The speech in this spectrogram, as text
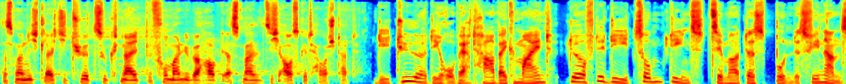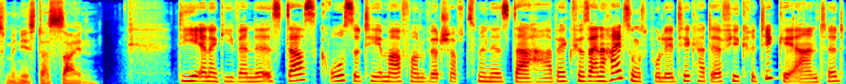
dass man nicht gleich die Tür zuknallt, bevor man überhaupt erstmal sich ausgetauscht hat. Die Tür, die Robert Habeck meint, dürfte die zum Dienstzimmer des Bundesfinanzministers sein. Die Energiewende ist das große Thema von Wirtschaftsminister Habeck. Für seine Heizungspolitik hat er viel Kritik geerntet,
